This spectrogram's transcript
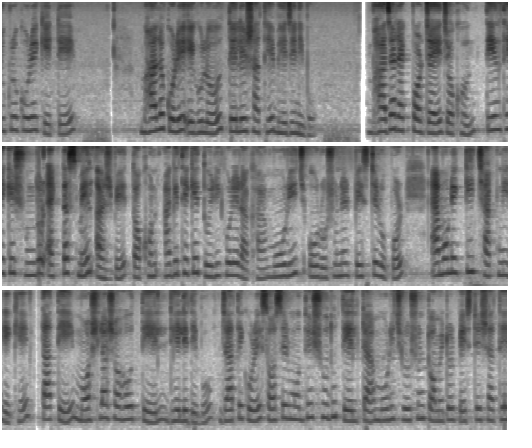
টুকরো করে কেটে ভালো করে এগুলো তেলের সাথে ভেজে নিব। ভাজার এক পর্যায়ে যখন তেল থেকে সুন্দর একটা স্মেল আসবে, তখন আগে থেকে তৈরি করে রাখা মরিচ ও রসুনের পেস্টের উপর এমন একটি ছাকনি রেখে তাতে মশলাসহ তেল ঢেলে দেব, যাতে করে সসের মধ্যে শুধু তেলটা মরিচ, রসুন, টমেটোর পেস্টের সাথে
